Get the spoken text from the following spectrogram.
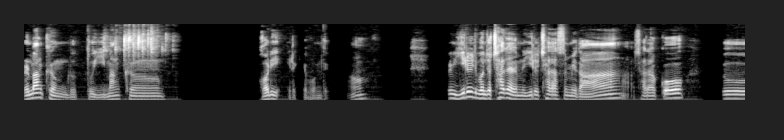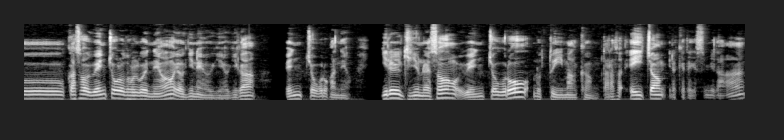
얼만큼 루트 2만큼 거리 이렇게 보면 되겠죠. 그럼 2를 먼저 찾아야 됩니다. 2를 찾았습니다. 찾았고 쭉 가서 왼쪽으로 돌고 있네요. 여기네요. 여기 여기가 왼쪽으로 갔네요. 2를 기준으로 해서 왼쪽으로 루트 2만큼 따라서 A점 이렇게 되겠습니다.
